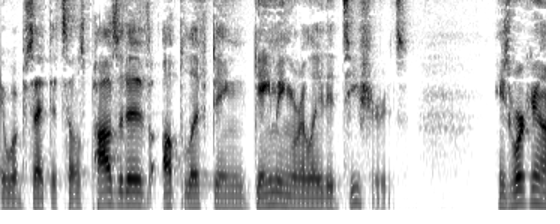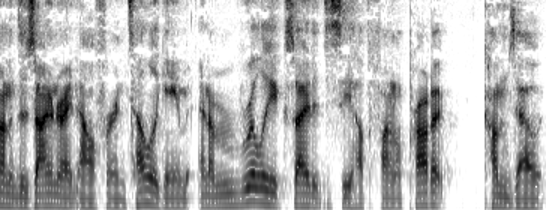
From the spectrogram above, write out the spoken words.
a website that sells positive, uplifting, gaming related t shirts. He's working on a design right now for IntelliGame, and I'm really excited to see how the final product comes out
